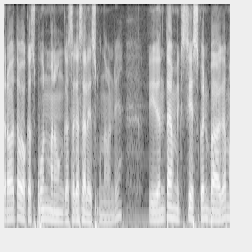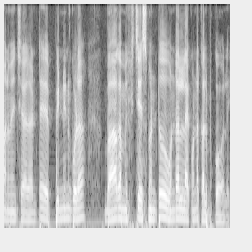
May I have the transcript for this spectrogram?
తర్వాత ఒక స్పూన్ మనం గసగసాలు వేసుకుందాం అండి ఇదంతా మిక్స్ చేసుకొని బాగా మనం ఏం చేయాలంటే పిండిని కూడా బాగా మిక్స్ చేసుకుంటూ ఉండలు లేకుండా కలుపుకోవాలి.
